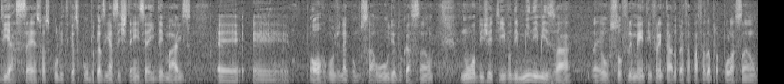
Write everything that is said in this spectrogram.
de acesso às políticas públicas em assistência e demais é, é, órgãos, né, como saúde, educação, num objetivo de minimizar né, o sofrimento enfrentado por essa passada população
